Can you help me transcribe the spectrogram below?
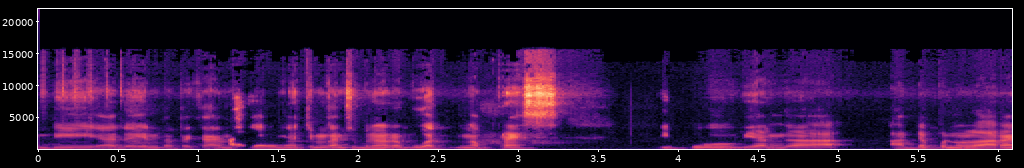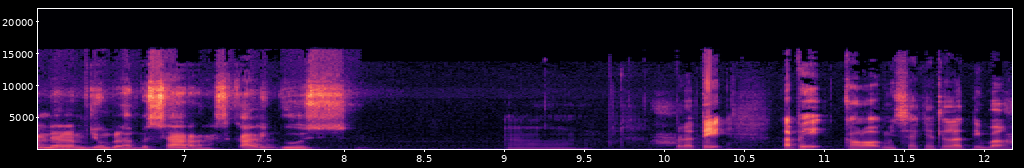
diadain ppkm segala macam kan sebenarnya buat ngepres itu biar nggak ada penularan dalam jumlah besar sekaligus. Hmm. berarti tapi kalau misalnya kita lihat nih bang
